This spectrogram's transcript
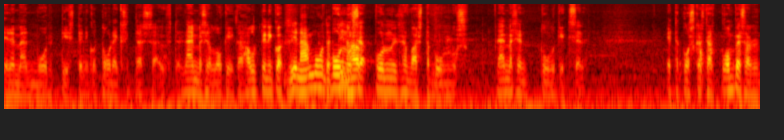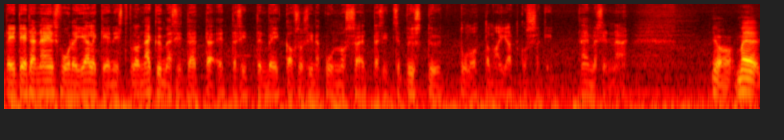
enemmän muutettiin sitten niin todeksi tässä yhteydessä. Näin mä sen logiikan. Haluttiin niin Siinähän muutettiin. Punnus ja, punnus ja vastapunnus. Näin mä sen tulkitsen. Että koska sitä kompensaatiota ei tehdä näin ensi vuoden jälkeen, niin sitten on näkymä sitä, että, että sitten veikkaus on siinä kunnossa, että sitten se pystyy tulottamaan jatkossakin. Näin mä sen näen. Joo, me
